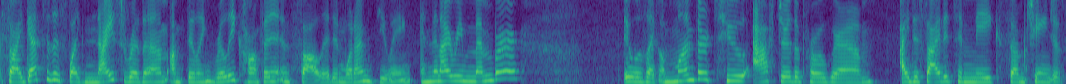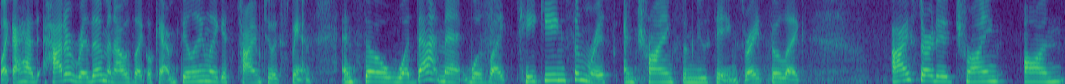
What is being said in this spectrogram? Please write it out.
so I get to this like nice rhythm. I'm feeling really confident and solid in what I'm doing. And then I remember it was like a month or two after the program I decided to make some changes. Like I had had a rhythm and I was like, okay, I'm feeling like it's time to expand. And so what that meant was like taking some risks and trying some new things, right? So like I started trying on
